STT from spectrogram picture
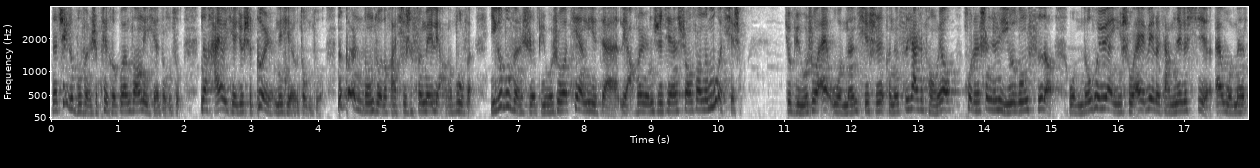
那这个部分是配合官方的一些动作，那还有一些就是个人的一些动作。那个人动作的话，其实分为两个部分，一个部分是比如说建立在两个人之间双方的默契上，就比如说，哎，我们其实可能私下是朋友，或者甚至是一个公司的，我们都会愿意说，哎，为了咱们这个戏，哎，我们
